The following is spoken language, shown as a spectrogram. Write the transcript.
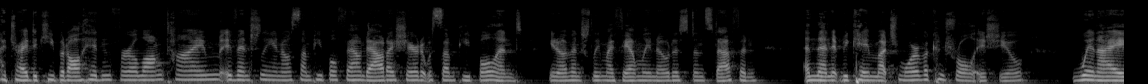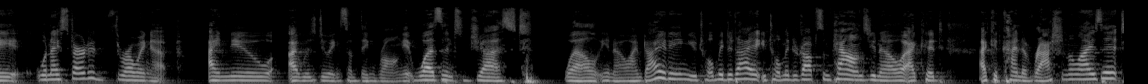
I tried to keep it all hidden for a long time. Eventually, you know, some people found out. I shared it with some people, and you know, eventually my family noticed and stuff, and and then it became much more of a control issue. When I when I started throwing up, I knew I was doing something wrong. It wasn't just well, you know, I'm dieting. You told me to diet. You told me to drop some pounds. You know, I could I could kind of rationalize it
